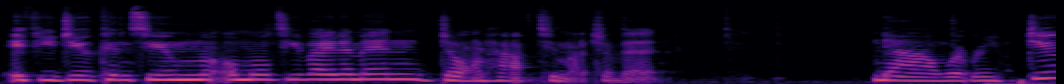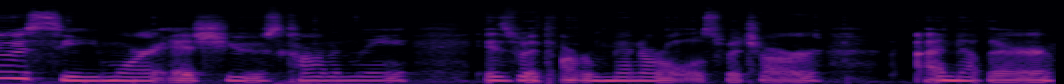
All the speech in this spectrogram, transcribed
if you do consume a multivitamin, don't have too much of it. Now, where we do see more issues commonly is with our minerals, which are another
